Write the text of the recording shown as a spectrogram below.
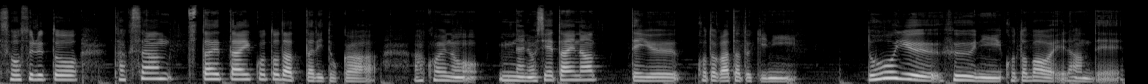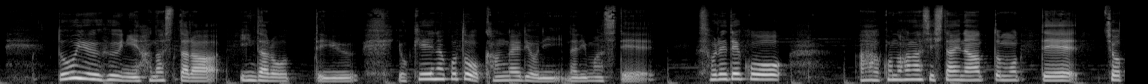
そうするとたくさん伝えたいことだったりとかあこういうのみんなに教えたいなっていうことがあった時にどういうふうに言葉を選んでどういうふうに話したらいいんだろうっていう余計なことを考えるようになりましてそれでこうああこの話したいなと思ってちょっ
